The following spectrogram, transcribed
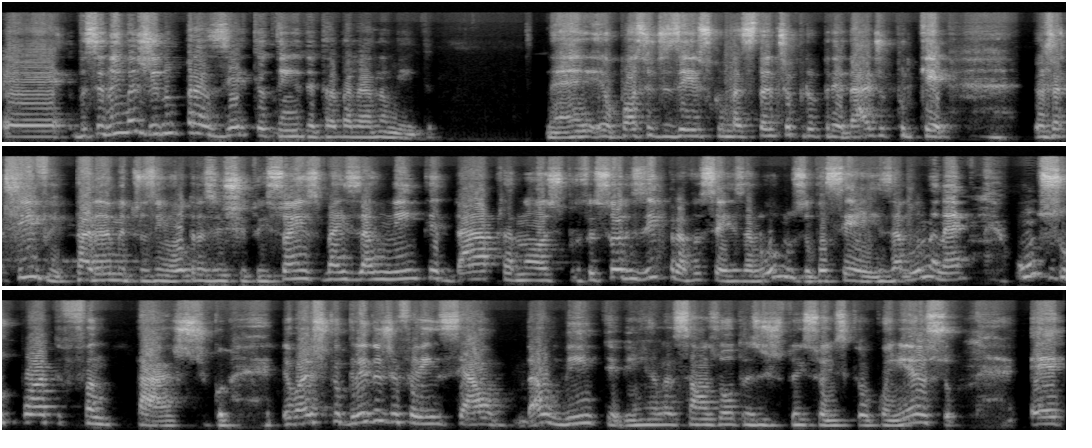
é, você não imagina o prazer que eu tenho de trabalhar na Uninter. Né? Eu posso dizer isso com bastante propriedade, porque eu já tive parâmetros em outras instituições, mas a Uninter dá para nós, professores, e para vocês, alunos, você é ex-aluna, né? um suporte fantástico. Eu acho que o grande diferencial da Uninter em relação às outras instituições que eu conheço é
